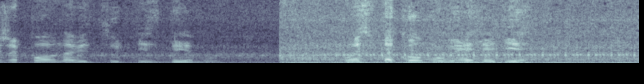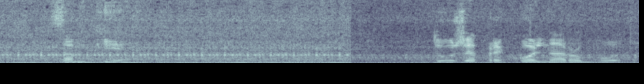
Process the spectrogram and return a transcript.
Майже повна відсутність диму. Ось в такому вигляді замки. Дуже прикольна робота.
